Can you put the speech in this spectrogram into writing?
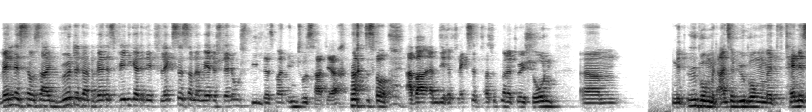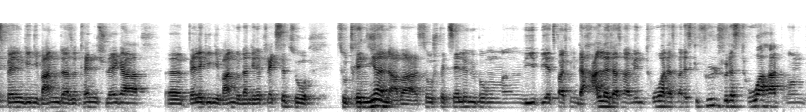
wenn es so sein würde, dann wäre das weniger die Reflexe, sondern mehr das Stellungsspiel, das man intus hat, ja. Also, aber ähm, die Reflexe versucht man natürlich schon ähm, mit Übungen, mit Einzelübungen, mit Tennisbällen gegen die Wand, also Tennisschläger, äh, Bälle gegen die Wand und dann die Reflexe zu, zu trainieren. Aber so spezielle Übungen äh, wie, wie jetzt Beispiel in der Halle, dass man mit dem Tor, dass man das Gefühl für das Tor hat und,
